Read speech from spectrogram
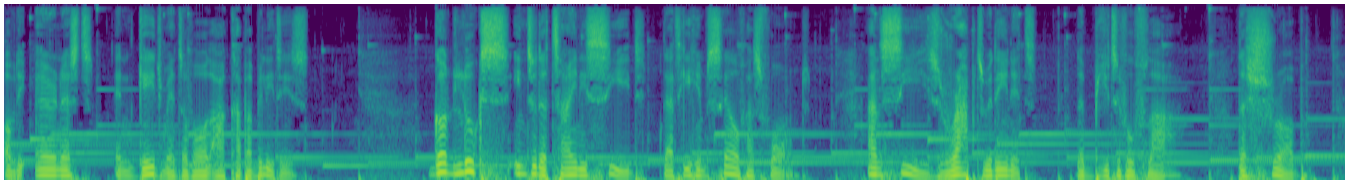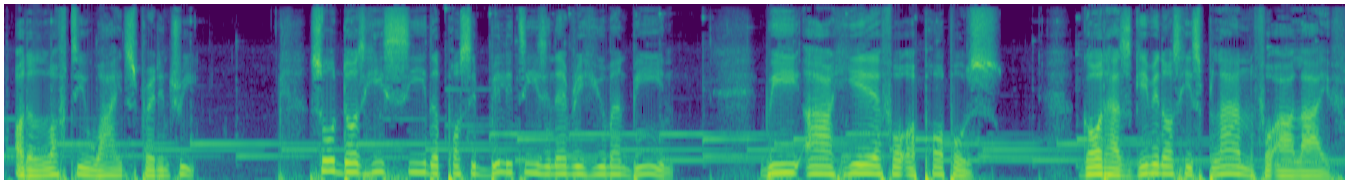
of the earnest engagement of all our capabilities. God looks into the tiny seed that He Himself has formed and sees wrapped within it the beautiful flower, the shrub, or the lofty, wide spreading tree. So does He see the possibilities in every human being. We are here for a purpose. God has given us His plan for our life,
